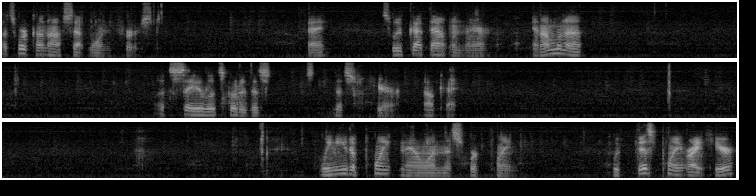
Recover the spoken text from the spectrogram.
let's work on offset 1 first. Okay, so we've got that one there. And I'm going to, let's say, let's go to this, this here. Okay. We need a point now on this work plane. With this point right here,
